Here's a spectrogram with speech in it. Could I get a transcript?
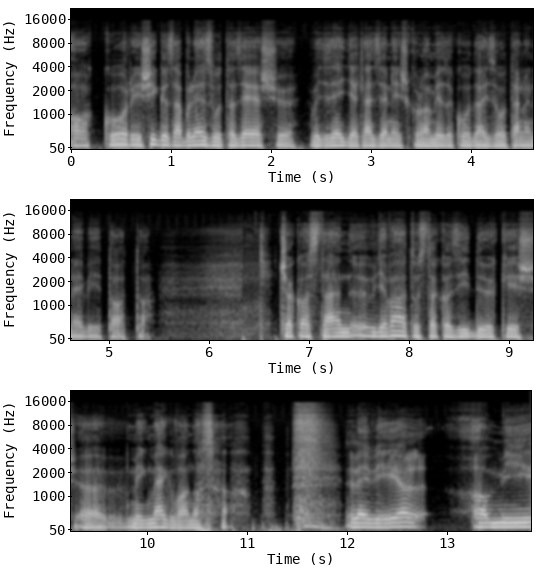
akkor, és igazából ez volt az első, vagy az egyetlen zeneiskola, ami ez a Kódály Zoltán a nevét adta csak aztán ugye változtak az idők, és még megvan az a levél, ami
